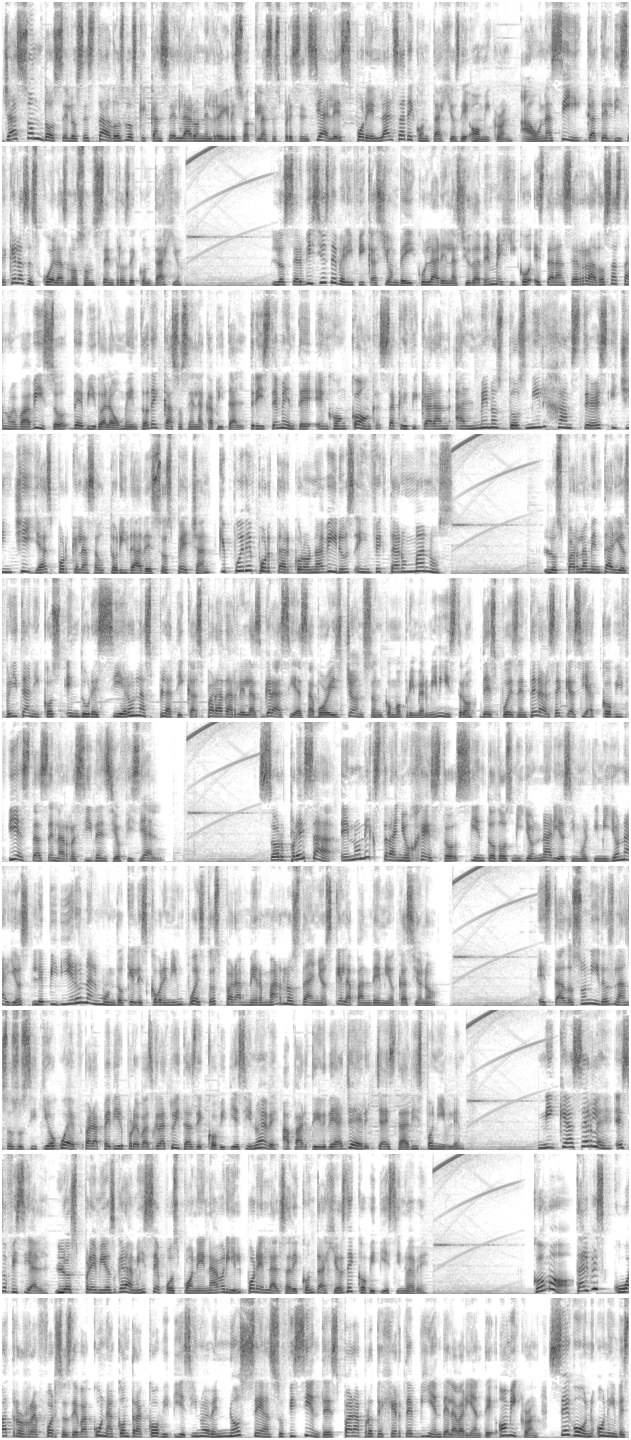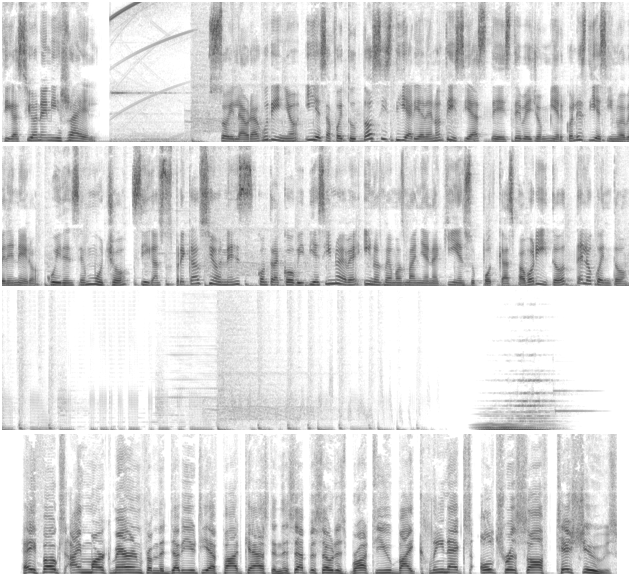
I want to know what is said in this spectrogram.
Ya son 12 los estados los que cancelaron el regreso a clases presenciales por el alza de contagios de Omicron. Aún así, Gatel dice que las escuelas no son centros de contagio. Los servicios de verificación vehicular en la Ciudad de México estarán cerrados hasta nuevo aviso debido al aumento de casos en la capital. Tristemente, en Hong Kong sacrificarán al menos 2.000 hámsters y chinchillas porque las autoridades sospechan que puede portar coronavirus e infectar humanos los parlamentarios británicos endurecieron las pláticas para darle las gracias a Boris Johnson como primer ministro después de enterarse que hacía COVID fiestas en la residencia oficial. Sorpresa, en un extraño gesto, 102 millonarios y multimillonarios le pidieron al mundo que les cobren impuestos para mermar los daños que la pandemia ocasionó. Estados Unidos lanzó su sitio web para pedir pruebas gratuitas de COVID-19. A partir de ayer ya está disponible. Ni qué hacerle, es oficial. Los premios Grammy se posponen en abril por el alza de contagios de COVID-19. ¿Cómo? Tal vez cuatro refuerzos de vacuna contra COVID-19 no sean suficientes para protegerte bien de la variante Omicron, según una investigación en Israel. Soy Laura Gudiño y esa fue tu dosis diaria de noticias de este bello miércoles 19 de enero. Cuídense mucho, sigan sus precauciones contra COVID-19 y nos vemos mañana aquí en su podcast favorito, Te lo cuento. Hey folks, I'm Mark Marin from the WTF podcast and this episode is brought to you by Kleenex Ultra Soft Tissues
